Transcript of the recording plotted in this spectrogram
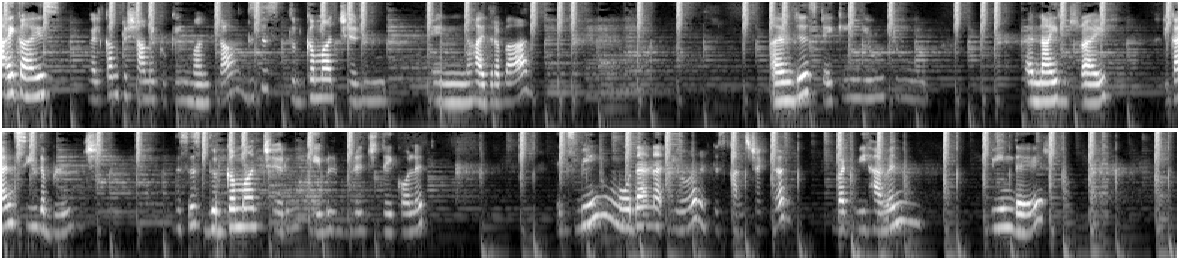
Hi guys, welcome to Shyaami Cooking Mantra. This is Durgamma Cheru in Hyderabad. I'm just taking you to a night drive. You can't see the bridge. This is Durgamma Cheru Cable Bridge, they call it. It's been more than a year it is constructed, but we haven't been there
